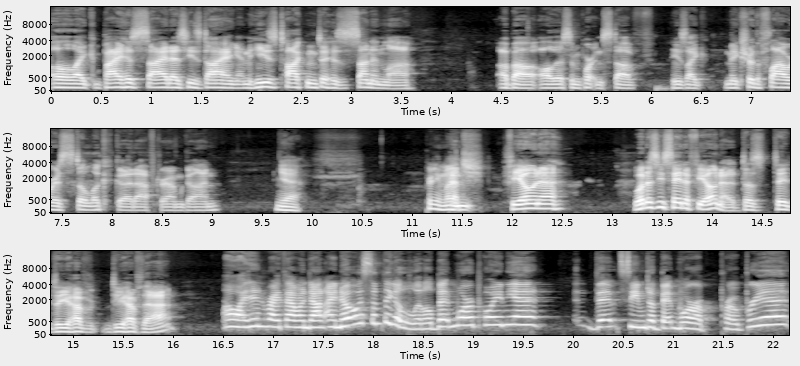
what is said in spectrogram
uh, like by his side as he's dying, and he's talking to his son-in-law about all this important stuff. He's like, "Make sure the flowers still look good after I'm gone." Yeah. Pretty And much. Fiona, what does he say to Fiona? Does do, do you have do you have that? Oh, I didn't write that one down. I know it was something a little bit more poignant that seemed a bit more appropriate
